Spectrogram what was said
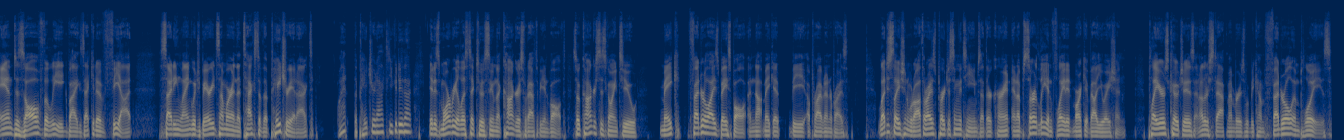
and dissolve the league by executive fiat, citing language buried somewhere in the text of the Patriot Act. What? The Patriot Act? You could do that? It is more realistic to assume that Congress would have to be involved. So Congress is going to make federalized baseball and not make it be a private enterprise. Legislation would authorize purchasing the teams at their current and absurdly inflated market valuation. Players, coaches, and other staff members would become federal employees.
